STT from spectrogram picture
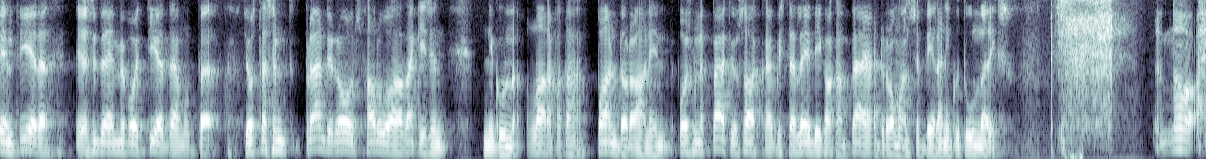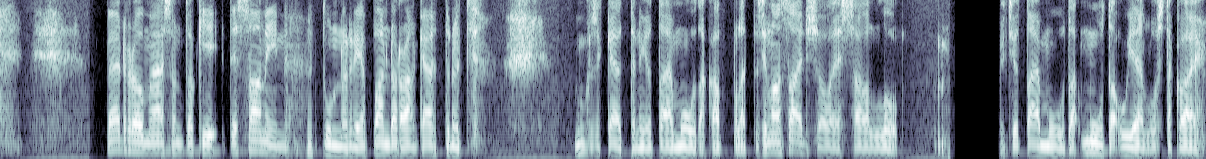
En tiedä, ja sitä emme voi tietää, mutta jos tässä nyt Brandy Rhodes haluaa väkisin niin kuin larpata Pandoraa, niin voisi mennä päätyyn saakka ja pistää Lady Gagan Bad Romance vielä niin kuin tunneliksi. No, Bad Romance on toki The Sunin tunnari ja Pandora on käyttänyt, onko se käyttänyt jotain muuta kappaletta? Sillä on Sideshowissa ollut nyt jotain muuta, muuta ujellusta kai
